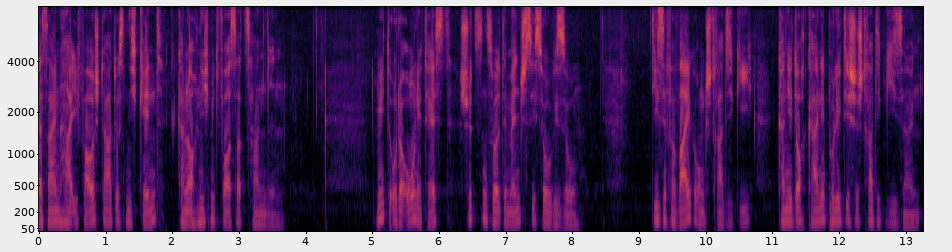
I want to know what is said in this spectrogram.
Wer seinen HIV-Status nicht kennt, kann auch nicht mit Vorsatz handeln. Mit oder ohne Test schützen sollte Mensch sich sowieso. Diese Verweigerungsstrategie kann jedoch keine politische Strategie sein.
